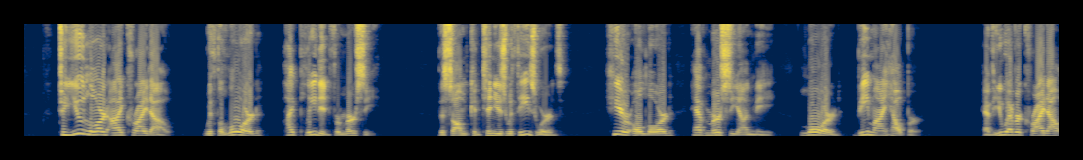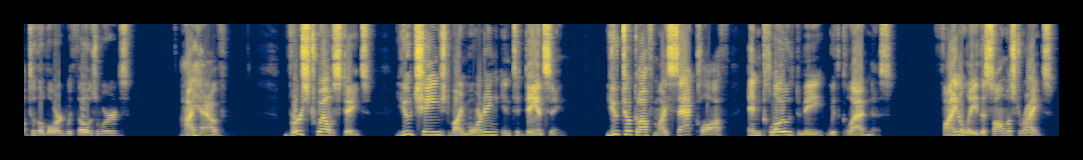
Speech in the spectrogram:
To you, Lord, I cried out. With the Lord, I pleaded for mercy. The psalm continues with these words, Hear, O Lord, have mercy on me. Lord, be my helper. Have you ever cried out to the Lord with those words? I have. Verse 12 states, You changed my mourning into dancing. You took off my sackcloth and clothed me with gladness. Finally, the psalmist writes,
